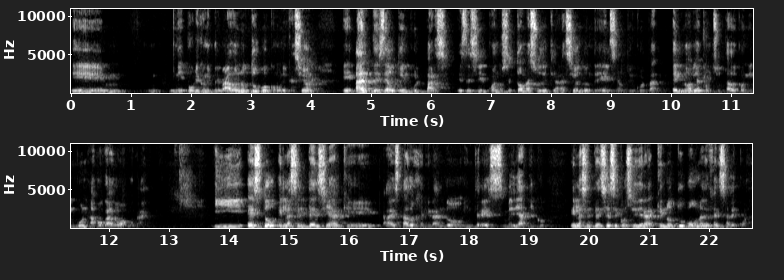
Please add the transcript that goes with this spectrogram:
ni público ni privado, no tuvo comunicación eh, antes de autoinculparse. Es decir, cuando se toma su declaración donde él se autoinculpa, él no había consultado con ningún abogado o abogada. Y esto en la sentencia que ha estado generando interés mediático, en la sentencia se considera que no tuvo una defensa adecuada.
